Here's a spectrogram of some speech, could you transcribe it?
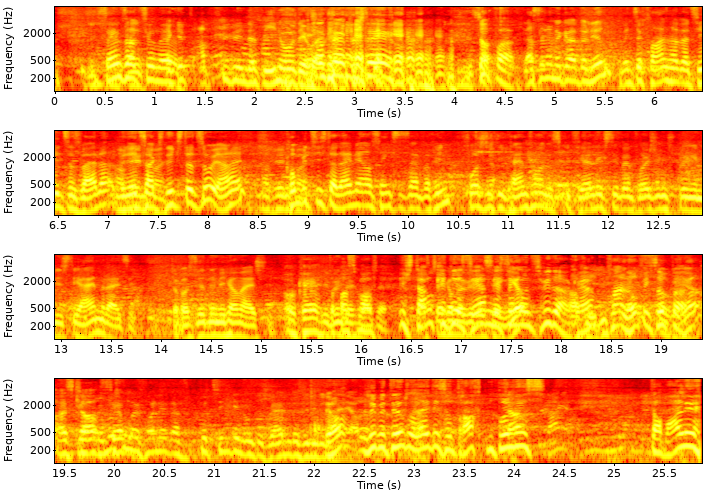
Da Sensationell. gibt es Abzüge in der B-Note heute. Okay, verstehe. Super. Lass dir nochmal gratulieren. Wenn es dir gefallen hat, erzählst du es weiter. Wenn du jetzt sagst nichts dazu, ja. Komm, ziehst alleine aus, hängst es einfach hin. Vorsichtig heimfahren. Das Gefährlichste beim Fallschirmspringen ist die Heimreise. Da passiert nämlich am meisten. Okay, Ich da passen wir auf. Ich danke dir sehr. Wir sehen. Ja, uns wieder. Auf jeden Fall, hoffe ich. Super, ja. alles klar. Du musst mal vorne da kurz hingehen und unterschreiben, dass ich die wieder Ja, liebe Dirndl-Ladies und Trachtenbullis, der Walle,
